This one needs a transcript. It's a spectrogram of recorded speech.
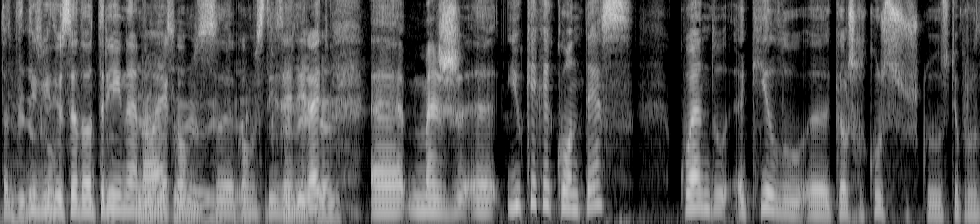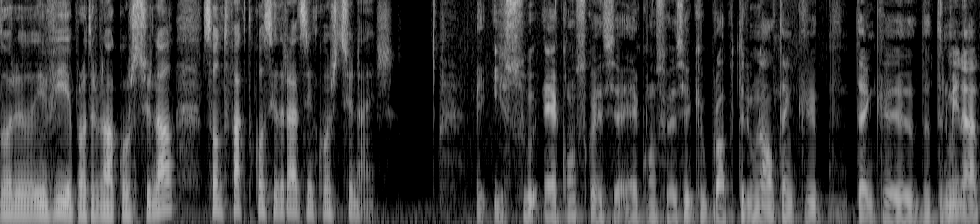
Dividiu-se dividiu a doutrina, não é? Como se, como se diz em direito. Uh, mas, uh, e o que é que acontece quando aquilo, uh, aqueles recursos que o Sr. Provedor envia para o Tribunal Constitucional são de facto considerados inconstitucionais? Isso é a consequência, é consequência que o próprio Tribunal tem que, tem que determinar.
